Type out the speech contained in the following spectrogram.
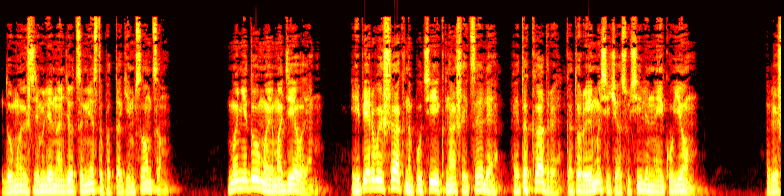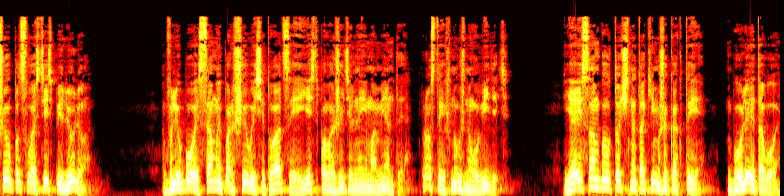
Думаешь, Земле найдется место под таким солнцем? Мы не думаем, а делаем. И первый шаг на пути к нашей цели – это кадры, которые мы сейчас усиленно и куем. Решил подсластить пилюлю? В любой, самой паршивой ситуации есть положительные моменты, просто их нужно увидеть. Я и сам был точно таким же, как ты. Более того,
